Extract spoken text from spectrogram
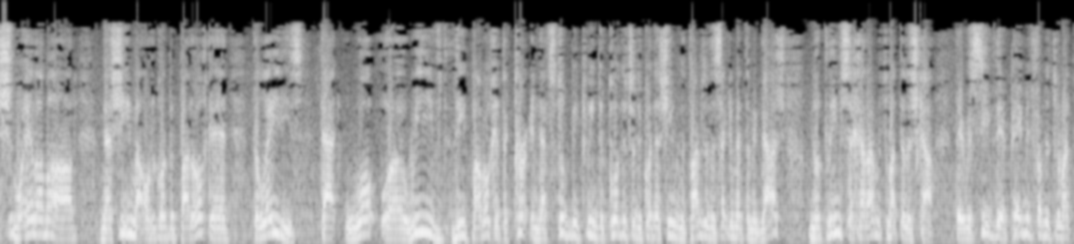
Shmuel Amar, Nashima Orgot Parochet, the ladies that wo- uh, weaved the parochet, the curtain that stood between the Kodesh and the Kodashim in the times of the second Bet HaMikdash, Notlim Secharam Elishka. They received their payment from the Tumat.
